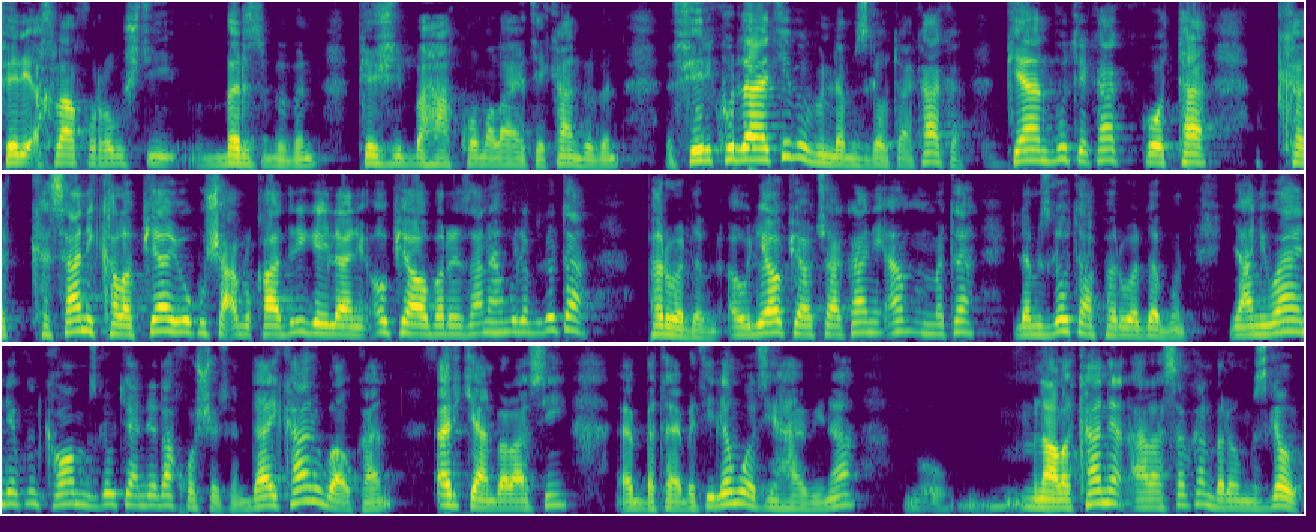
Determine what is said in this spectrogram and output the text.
فێری ئەخلاق و ڕەوشی بەرز ببن پێشی بەها کۆمەڵایەتەکان ببن فێری کوردایەتی ببن لە مزگەوتا کاکە پێیان بوتێ کاک کۆتا کەسانی کەڵەپیاوی وەکو شعب قادری گەیلانی ئەو پیاوە بەڕێزانە هەموو لە مزگەوتا پەروەردە بن ئەولیا و پیاوچاکانی ئەم ئوممەتە لە مزگەوتا پەروەردە بوون یانی وایان لێ بکەن کەوا مزگەوتیان لێلا خۆشەویست بکەن دایکان و باوکان ئەرکیان بەڕاستی بە تایبەتی لەم وەرزی هاوینە مناڵەکانیان ئاراستە بکەن بەرەو مزگەوت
